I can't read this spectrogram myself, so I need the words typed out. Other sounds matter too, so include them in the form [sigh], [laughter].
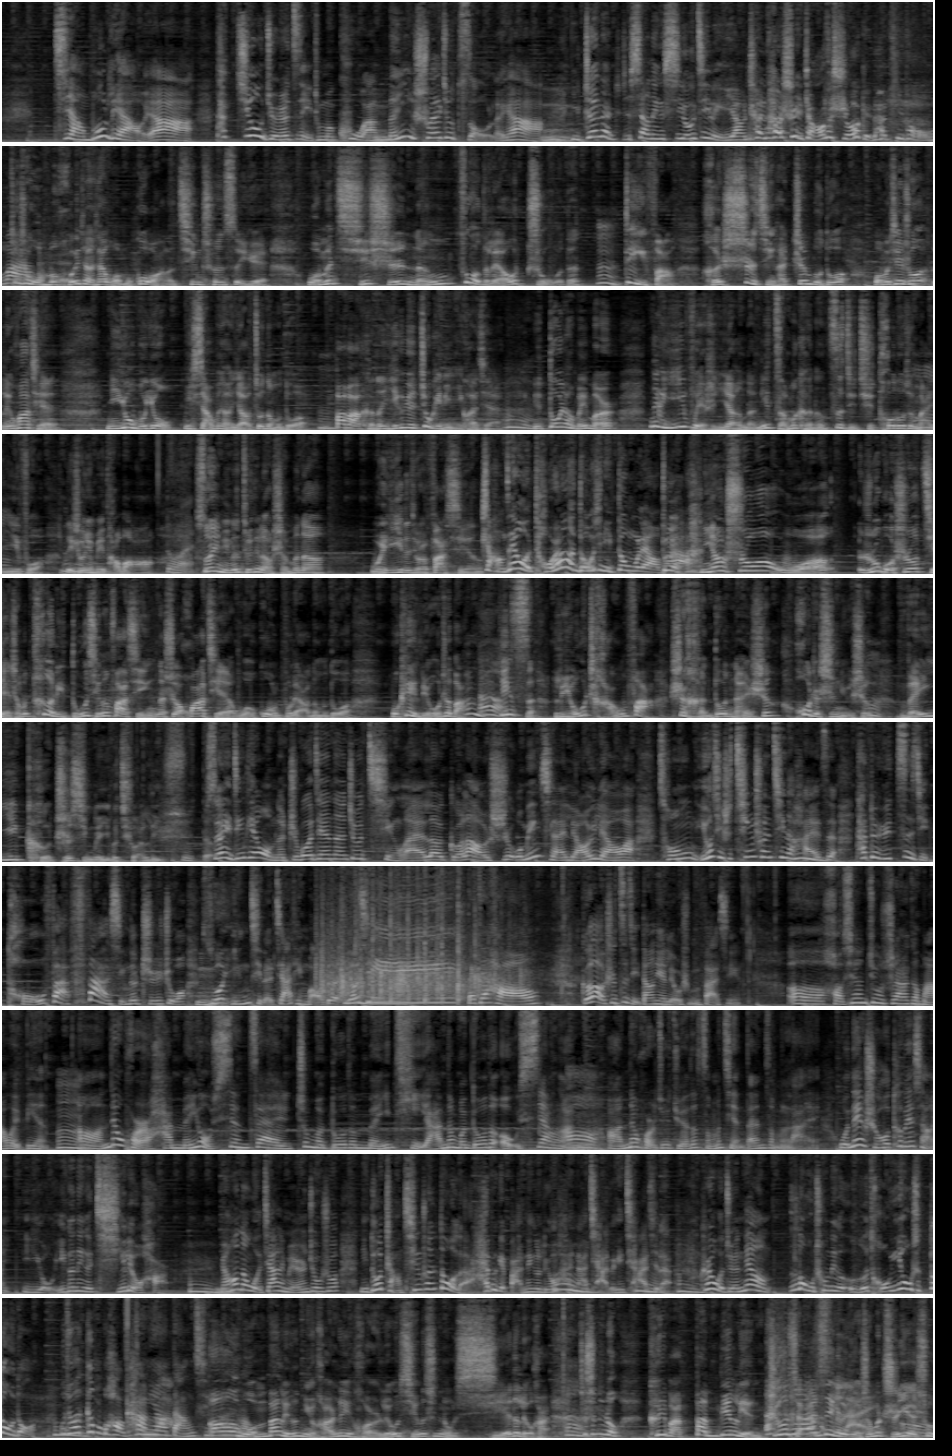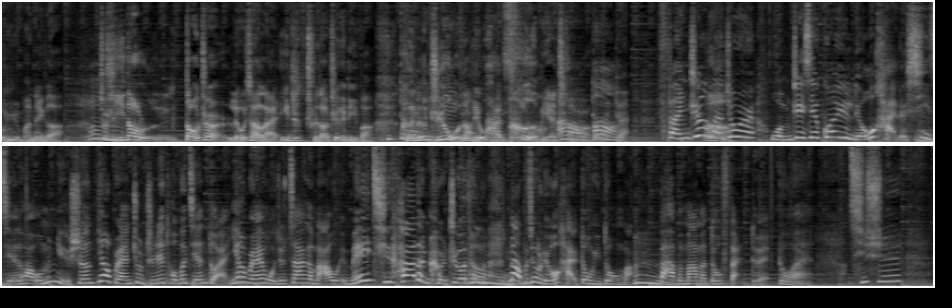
讲不了呀，他就觉得自己这么酷啊，门一摔就走了呀。嗯，你真的像那个《西游记》里一样，趁他睡着的时候给他剃头吗？就是我们回想一下我们过往的青春岁月，我们其实能做得了主的地方和事情还真不多。我们先说零花钱，你用不用？你想不想要？就那么多。爸爸可能一个月就给你一块钱，你多要没门儿。那个衣服也是一样的，你怎么可能自己去偷偷去买衣服？那时候又没有淘宝，对，所以你能决定了什么呢？唯一的就是发型。长在我头上的东西你动不了吧？对，你要说我如果是说剪什么特立独行的发型，那是要花钱，我顾不了那么多。我可以留着吧，因此留长发是很多男生或者是女生唯一可执行的一个权利。是的，所以今天我们的直播间呢，就请来了葛老师，我们一起来聊一聊啊，从尤其是青春期的孩子，他对于自己头发发型的执着所引起的家庭矛盾。有请。大家好，葛老师自己当年留什么发型？呃，好像就扎个马尾辫，嗯啊，那会儿还没有现在这么多的媒体呀，那么多的偶像啊，啊，那会儿就觉得怎么简单怎么来。我那时候特别想有一个那个齐刘海儿，嗯，然后呢，我家里面人就说你都长青春痘了，还不给把那个刘海拿卡子给卡起来？可是我觉得那样露出那个额头又是痘痘，我觉得更不好看。要挡起来。哦，我们班里的女孩那会儿流行的是那种斜的刘海，就是那种可以把半边脸遮起来。[laughs] 那个有什么职业术语吗？那个就是一到到这儿留下来，一直垂到这个地方，可能只有我的刘海特别长。对对。反正呢，就是我们这些关于刘海的细节的话，我们女生要不然就直接头发剪短，要不然我就扎个马尾，没其他的可折腾了，那不就刘海动一动嘛？爸爸妈妈都反对。对，其实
